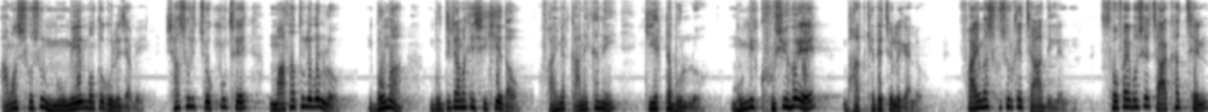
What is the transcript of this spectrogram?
আমার শ্বশুর মোমের মতো গলে যাবে। শাশুড়ি চোখ মুছে মাথা তুলে বলল, বোমা, বুদ্ধিটা আমাকে শিখিয়ে দাও। ফাহিমা কানে কানে কি একটা বলল। মুন্নি খুশি হয়ে ভাত খেতে চলে গেল। ফাইমা শ্বশুরকে চা দিলেন। সোফায় বসে চা খাচ্ছেন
